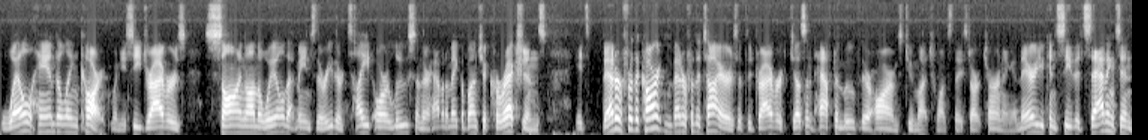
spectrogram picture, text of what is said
well handling cart. When you see drivers sawing on the wheel, that means they're either tight or loose and they're having to make a bunch of corrections. It's better for the cart and better for the tires if the driver doesn't have to move their arms too much once they start turning. And there you can see that Saddington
